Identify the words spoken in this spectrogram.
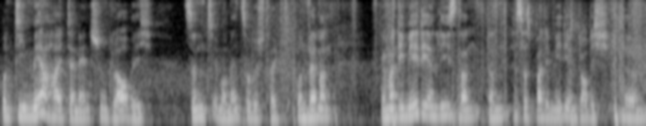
und die Mehrheit der Menschen, glaube ich, sind im Moment so gestrickt. Und wenn man, wenn man die Medien liest, dann, dann ist es bei den Medien, glaube ich, ähm,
